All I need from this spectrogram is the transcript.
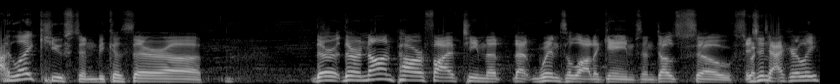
I like Houston because they're uh, they're they're a non-power five team that, that wins a lot of games and does so spectacularly.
